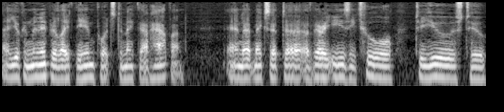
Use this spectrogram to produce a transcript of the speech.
Uh, you can manipulate the inputs to make that happen. And that makes it uh, a very easy tool to use to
